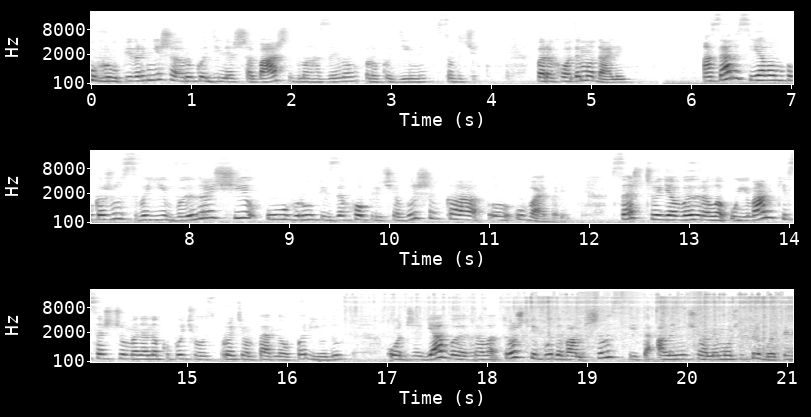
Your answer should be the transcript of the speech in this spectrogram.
у групі, верніше, рукодільний шабаш від магазину Рукодільний сундучок. Переходимо далі. А зараз я вам покажу свої виграші у групі Захоплююча вишивка е, у Вайбері. Все, що я виграла у Іванки, все, що в мене накопичилось протягом певного періоду. Отже, я виграла, трошки буде вам шелестіти, але нічого не можу зробити.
